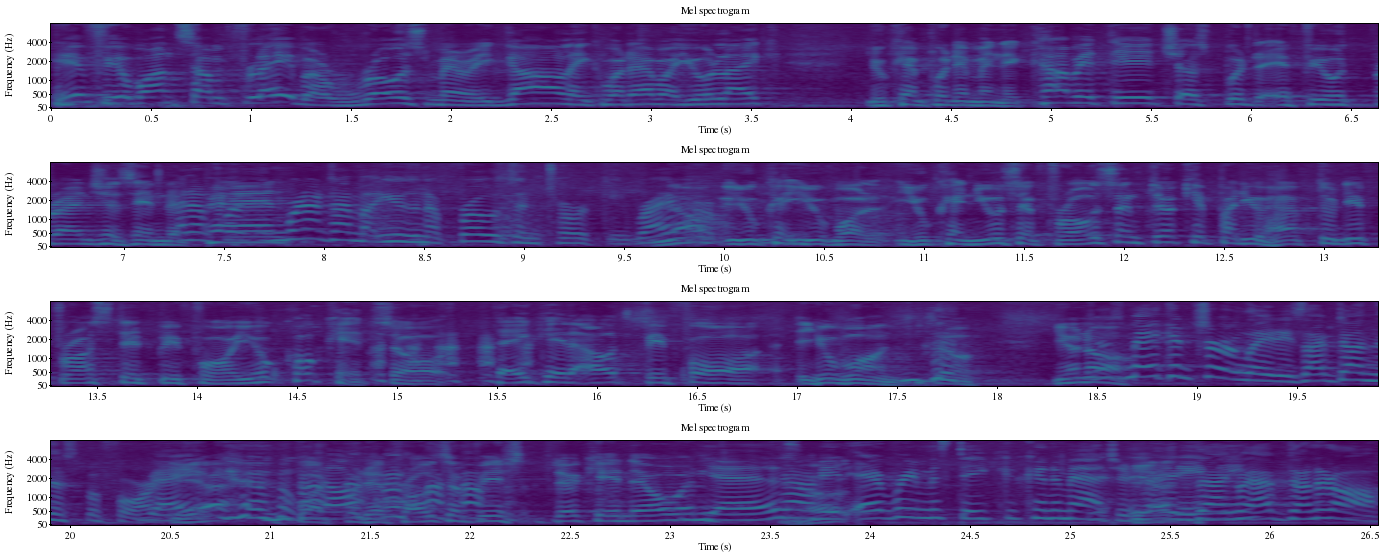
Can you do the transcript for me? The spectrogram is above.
If you want some flavor, rosemary, garlic, whatever you like, you can put them in the cavity. Just put a few branches in the And pan. we're not talking about using a frozen turkey, right? No, Or- you can you well you can use a frozen turkey, but you have to defrost it before you cook it. So take it out before you want. So you know. Just making sure, ladies. I've done this before. Right? yeah, what, put a frozen piece turkey in the oven. Yes, Yeah. made every mistake you can imagine, Yeah, right, exactly. Amy? I've done it all.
